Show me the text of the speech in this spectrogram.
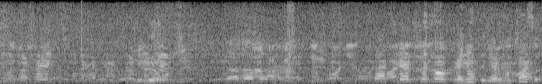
Не возражаете, сфотографируем? Так, пять шагов вперед. не разлетится?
